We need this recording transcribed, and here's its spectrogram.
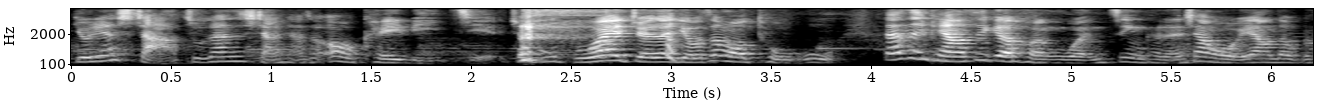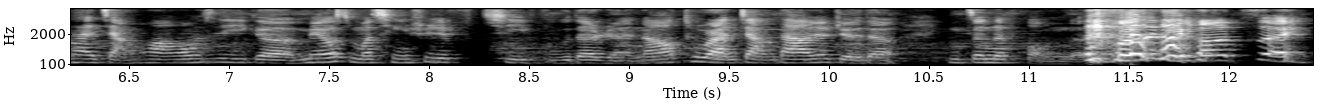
有点傻住，但是想想说哦，可以理解，就是不会觉得有这么突兀。但是你平常是一个很文静，可能像我一样都不太讲话，或是一个没有什么情绪起伏的人，然后突然讲，大家就觉得你真的疯了，或是你喝醉，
